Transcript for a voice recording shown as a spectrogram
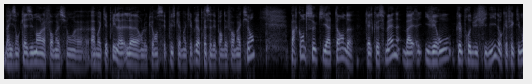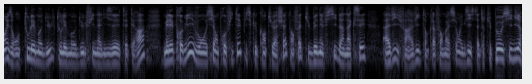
bah, ils ont quasiment la formation à moitié prix. Là, là en l'occurrence, c'est plus qu'à moitié prix. Après, ça dépend des formations. Par contre, ceux qui attendent quelques semaines, bah, ils verront que le produit fini. Donc effectivement, ils auront tous les modules, tous les modules finalisés, etc. Mais les premiers, vont aussi en profiter puisque quand tu achètes, en fait, tu bénéficies d'un accès à vie, enfin à vie tant que la formation existe. C'est-à-dire, tu peux aussi dire,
